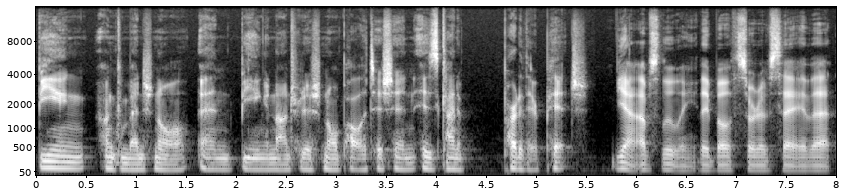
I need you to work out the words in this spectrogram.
being unconventional and being a non traditional politician is kind of part of their pitch. Yeah, absolutely. They both sort of say that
